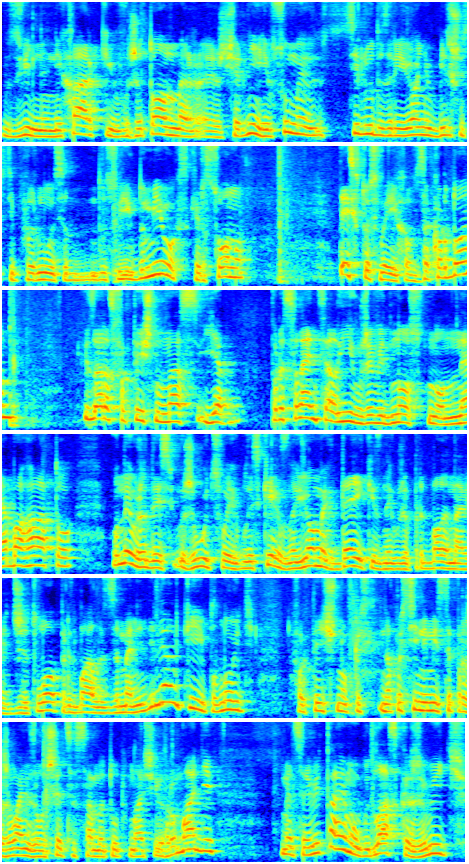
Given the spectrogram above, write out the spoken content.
звільнений Харків, Житомир, е, Чернігів, Суми. Ці люди з регіонів більшості повернулися до своїх домівок з Херсону. Десь хтось виїхав за кордон. І зараз фактично у нас є переселенці, але їх вже відносно небагато. Вони вже десь живуть у своїх близьких, знайомих, деякі з них вже придбали навіть житло, придбали земельні ділянки і планують фактично на постійне місце проживання залишитися саме тут, в нашій громаді. Ми це вітаємо. Будь ласка, живіть,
